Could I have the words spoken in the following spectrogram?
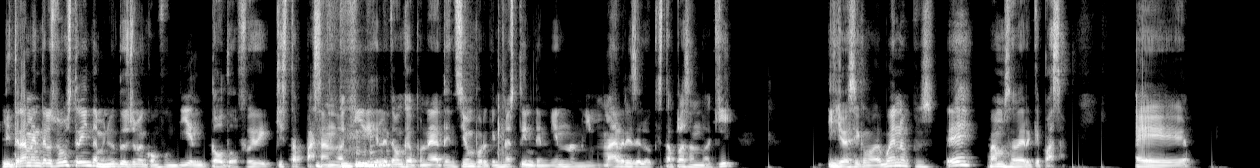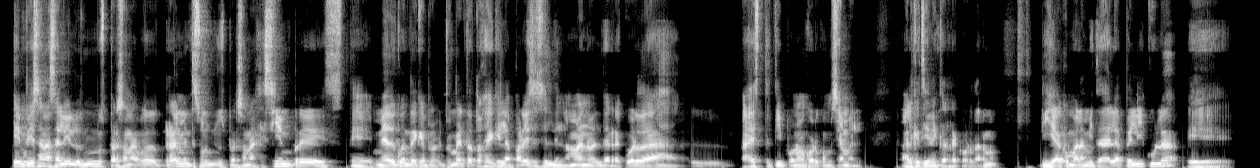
Literalmente, los primeros 30 minutos yo me confundí en todo. Fue de qué está pasando aquí. Dije, le tengo que poner atención porque no estoy entendiendo ni madres de lo que está pasando aquí. Y yo así como, bueno, pues, eh, vamos a ver qué pasa. Eh, empiezan a salir los mismos personajes, realmente son los mismos personajes siempre. Este, me doy cuenta que el primer tatuaje que le aparece es el de la mano, el de recuerda a, este tipo, no me acuerdo cómo se llama, al que tiene que recordar, ¿no? Y ya como a la mitad de la película, eh,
